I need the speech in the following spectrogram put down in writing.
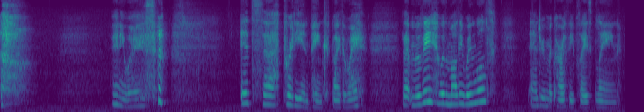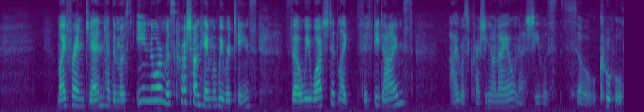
Anyways, it's uh, pretty in pink, by the way. That movie with Molly Ringwald? Andrew McCarthy plays Blaine. My friend Jen had the most enormous crush on him when we were teens, so we watched it like 50 times. I was crushing on Iona. She was so cool.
